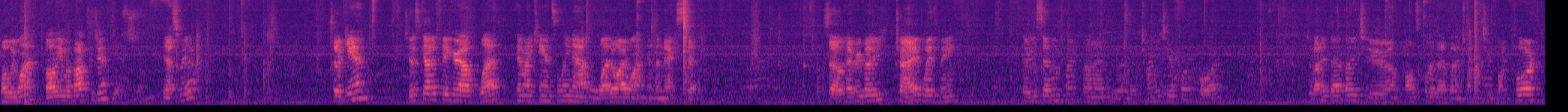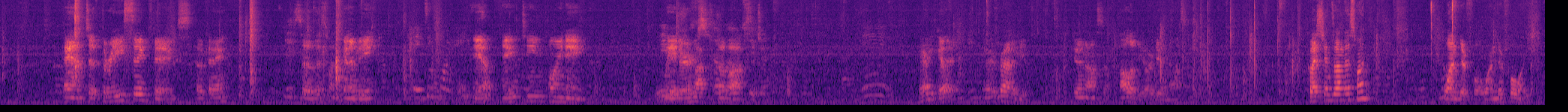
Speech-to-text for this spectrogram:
what we want, volume of oxygen? Yes. Yes, we are. So again, just got to figure out what am I canceling out and what do I want in the next step. So everybody try it with me. 37.5 divided by 22.4. Divide that by 2, multiply that by 22.4, and to 3 sig figs, okay? So this one's going to be... 18.8. Yep, 18.8 liters of oxygen. Very good. Very proud of you. Doing awesome. All of you are doing awesome. Questions on this one? Wonderful, wonderful, wonderful.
